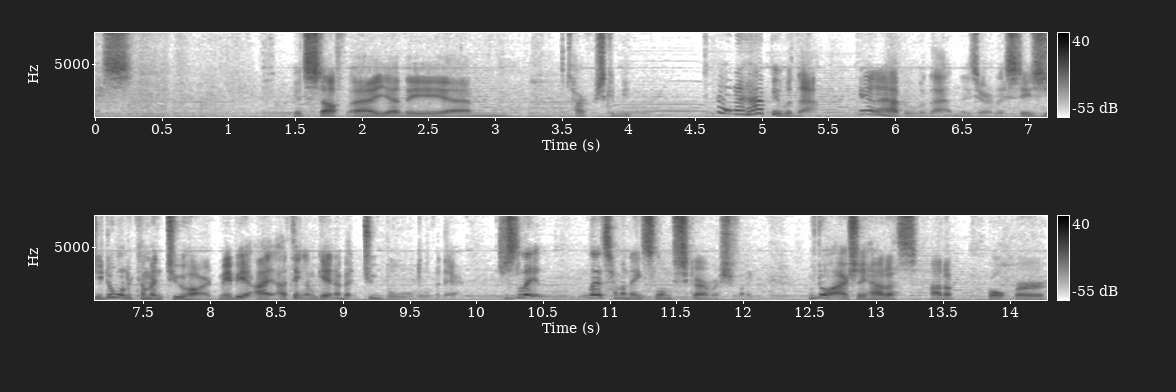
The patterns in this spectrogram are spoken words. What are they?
nice. Good stuff. Uh, yeah, the um, attackers can be kind of happy with that. Kind of happy with that in these early stages. You don't want to come in too hard. Maybe I, I think I'm getting a bit too bold over there. Just let, let's have a nice long skirmish fight. We've not actually had a, had a proper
